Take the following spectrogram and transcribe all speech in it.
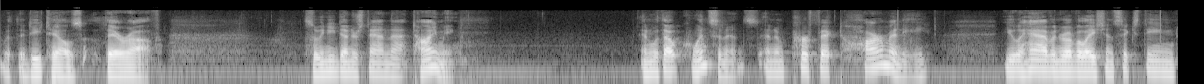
with the details thereof. So we need to understand that timing. And without coincidence and in perfect harmony you have in Revelation 16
